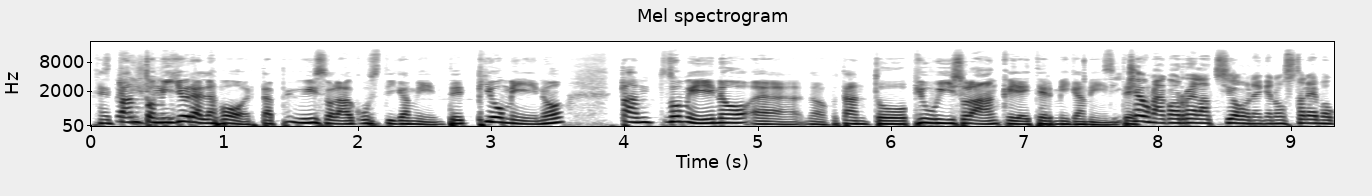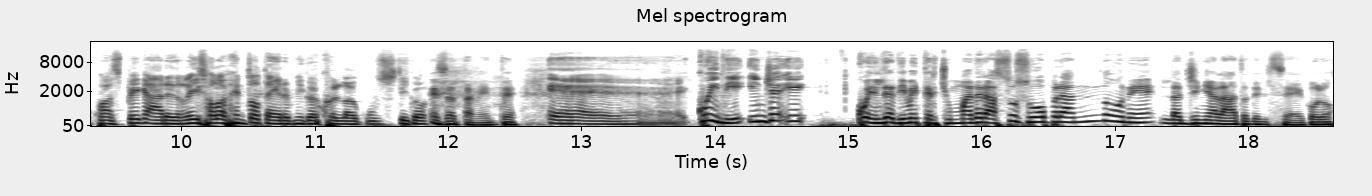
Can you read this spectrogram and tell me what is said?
Specie. Tanto migliore alla porta, più isola acusticamente, più o meno, tanto meno, eh, no, tanto più isola anche termicamente. Sì, c'è una correlazione che non staremo qua a spiegare tra l'isolamento termico e quello acustico. Esattamente. Eh, quindi, in ge- quindi l'idea di metterci un materasso sopra non è la genialata del secolo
